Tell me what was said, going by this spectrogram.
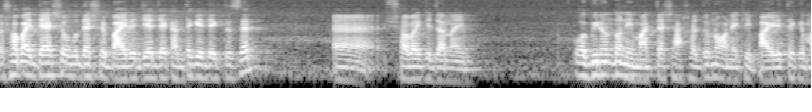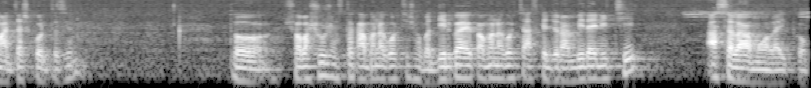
তো সবাই দেশ ও দেশের বাইরে যে যেখান থেকে দেখতেছেন সবাইকে জানাই অভিনন্দন এই মাছ চাষে আসার জন্য। অনেকেই বাইরে থেকে মাছ চাষ করতেছেন। তো সবার সুস্বাস্থ্য কামনা করছি, সবার দীর্ঘায়ু কামনা করছি। আজকের জন্য আমি বিদায় নিচ্ছি। আসসালামু আলাইকুম।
